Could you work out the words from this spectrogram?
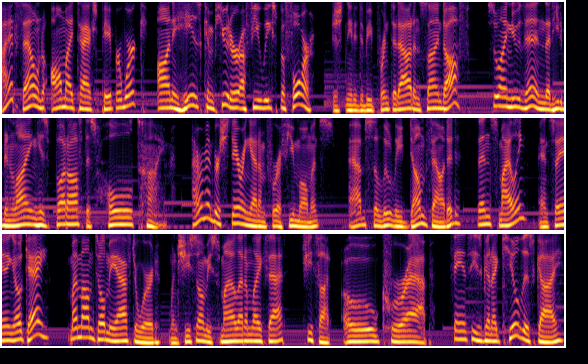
I had found all my tax paperwork on his computer a few weeks before. Just needed to be printed out and signed off. So I knew then that he'd been lying his butt off this whole time. I remember staring at him for a few moments, absolutely dumbfounded, then smiling and saying, okay. My mom told me afterward, when she saw me smile at him like that, she thought, oh crap, Fancy's gonna kill this guy,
